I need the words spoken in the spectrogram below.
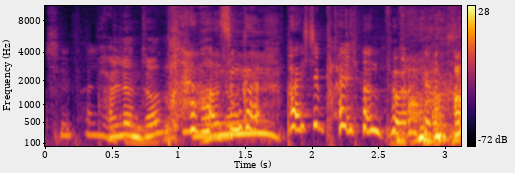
7, 8년, 8년 전? 아, 순간 88년도라 그러시죠.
